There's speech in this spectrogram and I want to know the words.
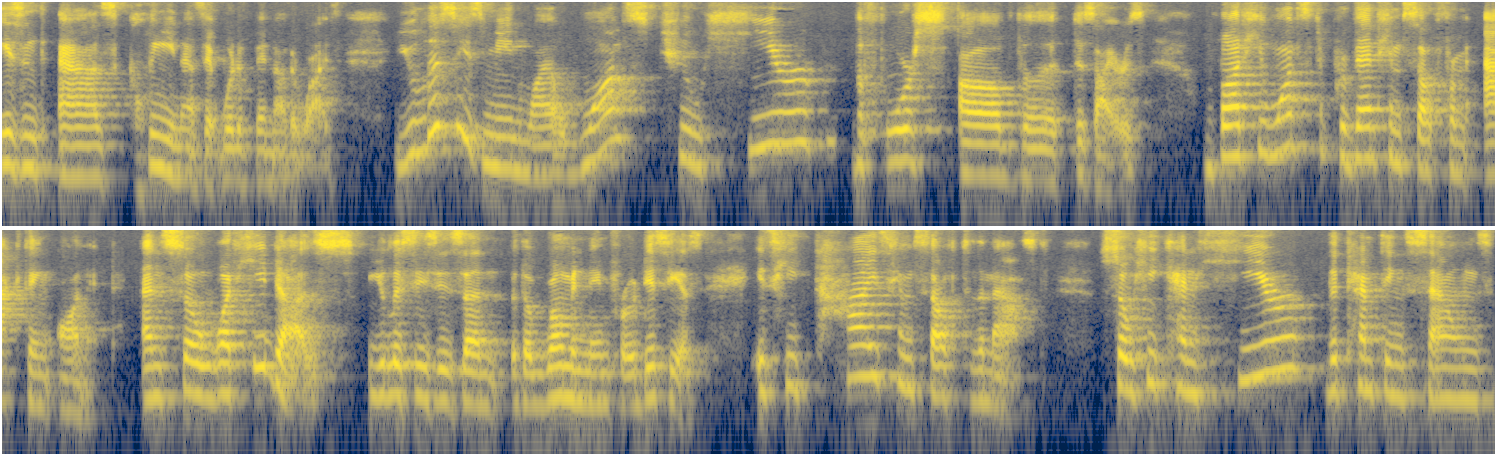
isn't as clean as it would have been otherwise. Ulysses, meanwhile, wants to hear the force of the desires, but he wants to prevent himself from acting on it. And so, what he does, Ulysses is an, the Roman name for Odysseus, is he ties himself to the mast so he can hear the tempting sounds,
